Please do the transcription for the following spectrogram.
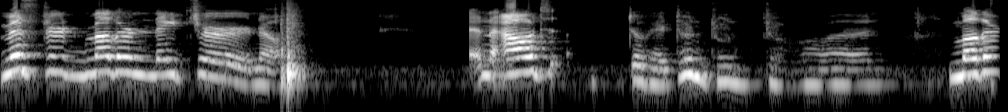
Mr. Mother Nature. No. And out. Okay. Dun dun dun. Mother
